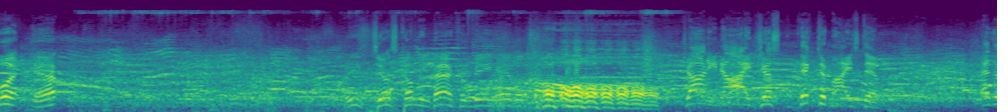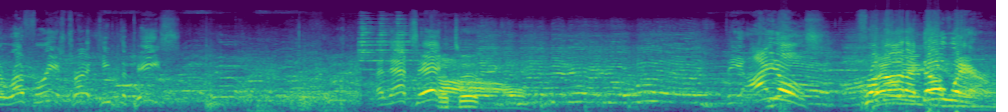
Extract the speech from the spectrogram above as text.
foot. Yep. He's just coming back from being able to. Oh, Jonny Nigh just victimized him. And the referee is trying to keep the peace. And that's it. That's it. The idols from out of Valiant- nowhere.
